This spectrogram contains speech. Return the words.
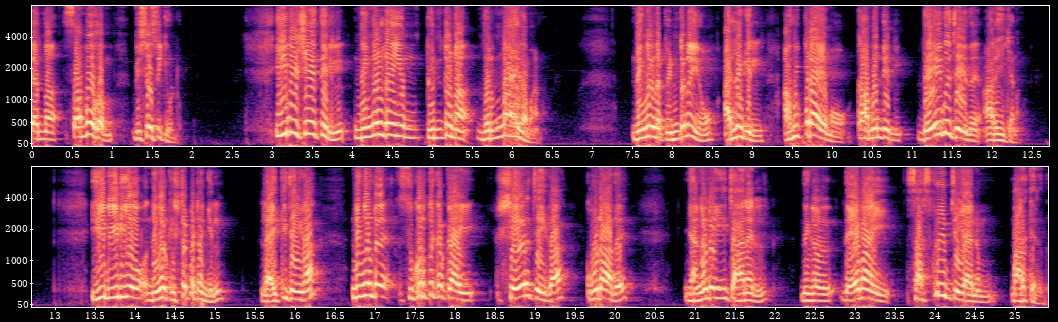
എന്ന് സമൂഹം വിശ്വസിക്കുള്ളൂ. ഈ വിഷയത്തിൽ നിങ്ങളുടെയും പിന്തുണ നിർണായകമാണ്. നിങ്ങളുടെ പിന്തുണയോ അല്ലെങ്കിൽ അഭിപ്രായമോ കമന്റിൽ ദയവ് ചെയ്ത് അറിയിക്കണം. ഈ വീഡിയോ നിങ്ങൾക്ക് ഇഷ്ടപ്പെട്ടെങ്കിൽ ലൈക്ക് ചെയ്യുക നിങ്ങളുടെ സുഹൃത്തുക്കൾക്കായി ഷെയർ ചെയ്യുക. കൂടാതെ ഞങ്ങളുടെ ഈ ചാനൽ നിങ്ങൾ ദയവായി സബ്സ്ക്രൈബ് ചെയ്യാനും മറക്കരുത്.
